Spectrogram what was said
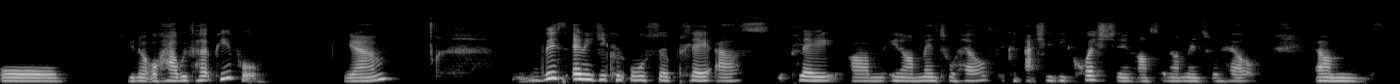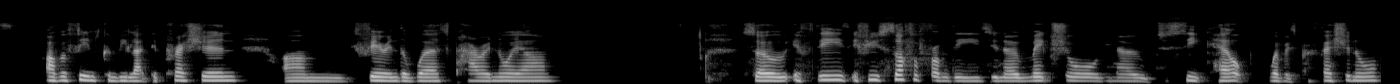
or, you know, or how we've hurt people. Yeah this energy can also play us play um in our mental health it can actually be questioning us in our mental health um other themes can be like depression um fearing the worst paranoia so if these if you suffer from these you know make sure you know to seek help whether it's professional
